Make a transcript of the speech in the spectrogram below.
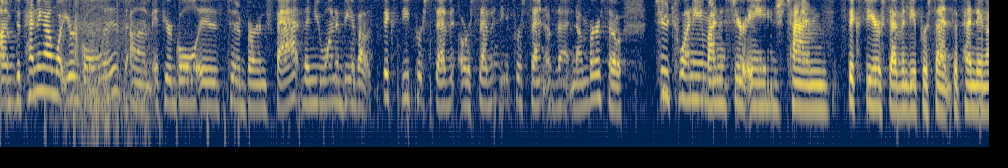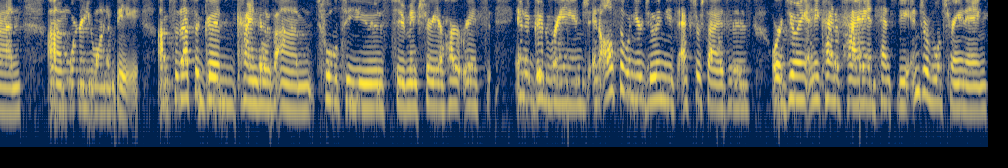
Um, depending on what your goal is, um, if your goal is to burn fat, then you want to be about 60% or 70% of that number. So 220 minus your age times 60 or 70%, depending on um, where you want to be. Um, so that's a good kind of um, tool to use to make sure your heart rate's in a good range. And also, when you're doing these exercises or doing any kind of high intensity interval training,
